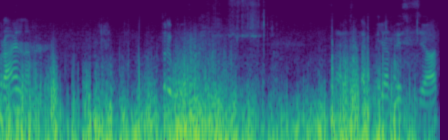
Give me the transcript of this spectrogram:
правильно? Приблизно. Зараз так 50.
